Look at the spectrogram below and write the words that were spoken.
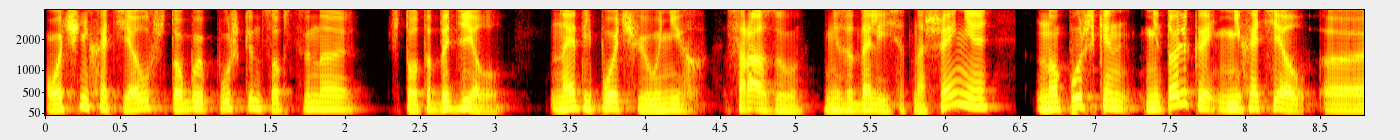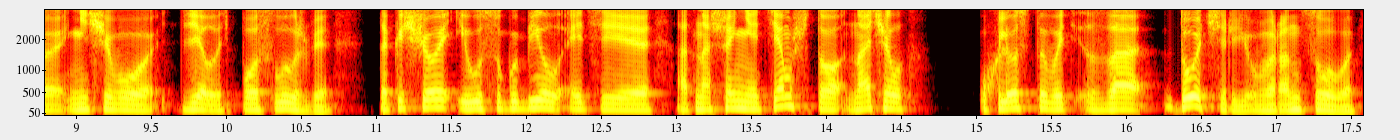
очень хотел, чтобы Пушкин, собственно, что-то доделал. На этой почве у них сразу не задались отношения, но Пушкин не только не хотел э, ничего делать по службе, так еще и усугубил эти отношения тем, что начал ухлёстывать за дочерью Воронцова.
